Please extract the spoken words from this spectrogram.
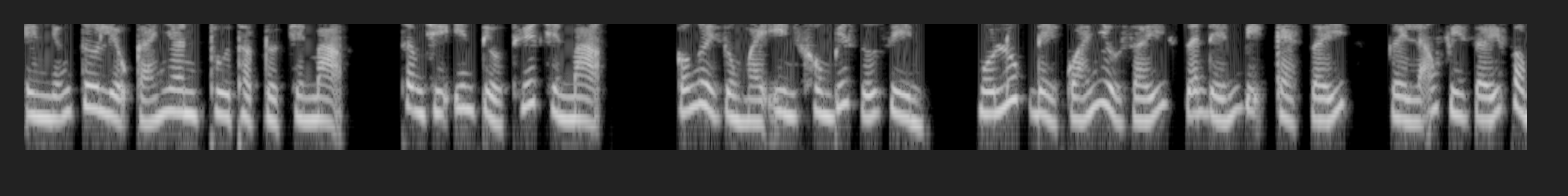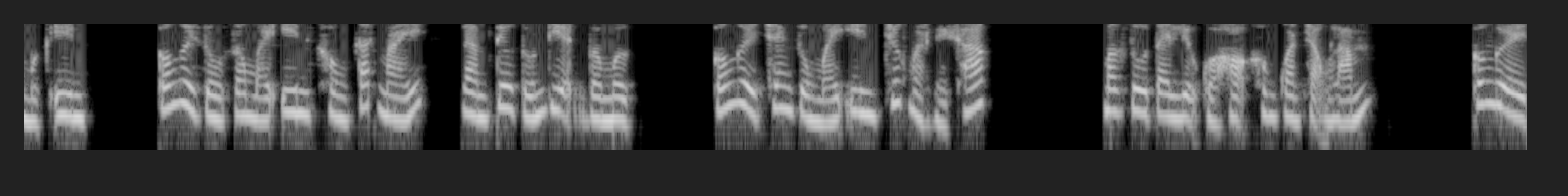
in những tư liệu cá nhân thu thập được trên mạng, thậm chí in tiểu thuyết trên mạng. Có người dùng máy in không biết giữ gìn, một lúc để quá nhiều giấy dẫn đến bị kẹt giấy, gây lãng phí giấy và mực in. Có người dùng xong máy in không tắt máy, làm tiêu tốn điện và mực. Có người tranh dùng máy in trước mặt người khác, mặc dù tài liệu của họ không quan trọng lắm. Có người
